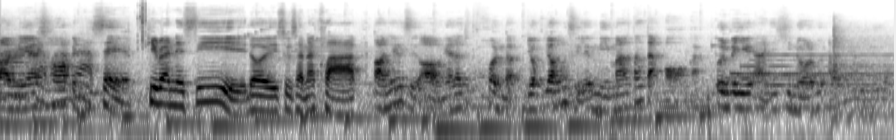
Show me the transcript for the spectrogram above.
ตอนเนี้ยชอบเป็นพิเศษพิราเนซี่โดยซูซาน่าคลาร์กตอนที่หนังสือออกเนี่ยแล้วทุกคนแบบยกย่องหนังสือเล่มนี้มากตั้งแต่ออกอะปืนไปยืนอ่านที่คีโนแล้วปืนอ่านไม่รู้เรื่อง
